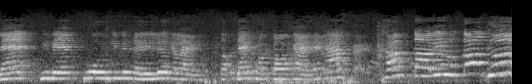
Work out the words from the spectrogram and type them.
และพี่เบสผู้ที่ไม่เคยได้เลือกอะไร ตอบได้ขอกอไก่นะคะคำตอบที่ถูกต้องคือ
